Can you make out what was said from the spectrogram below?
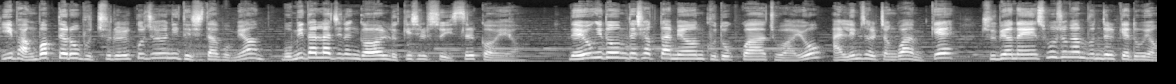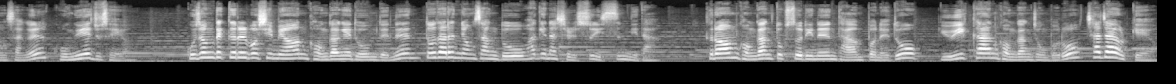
이 방법대로 부추를 꾸준히 드시다 보면 몸이 달라지는 걸 느끼실 수 있을 거예요. 내용이 도움되셨다면 구독과 좋아요, 알림 설정과 함께 주변의 소중한 분들께도 영상을 공유해주세요. 고정 댓글을 보시면 건강에 도움되는 또 다른 영상도 확인하실 수 있습니다. 그럼 건강 똑소리는 다음번에도 유익한 건강 정보로 찾아올게요.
